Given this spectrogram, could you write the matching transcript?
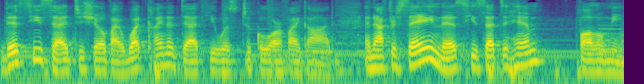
This he said to show by what kind of death he was to glorify God. And after saying this, he said to him, Follow me.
